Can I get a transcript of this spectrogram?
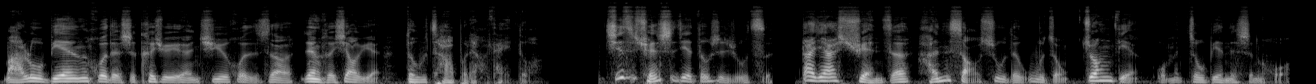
马路边，或者是科学园区，或者是到任何校园，都差不了太多。其实全世界都是如此，大家选择很少数的物种装点我们周边的生活，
